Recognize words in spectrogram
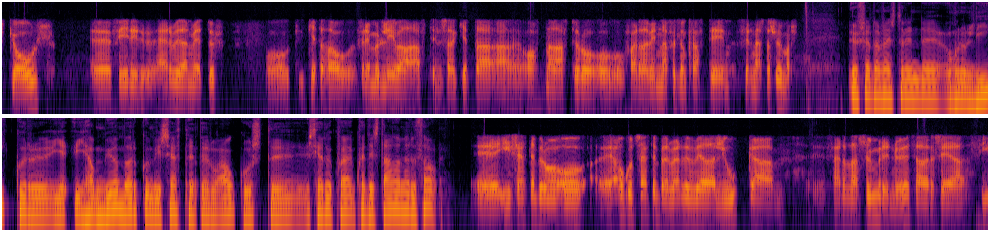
skjól e, fyrir erfiðan vetur og geta þá fremur lifað af til þess að geta að opnað aftur og, og, og færða að vinna fullum krafti fyrir næsta sumar. Uppsværtanfræsturinn, hún líkur hjá mjög mörgum í september og ágúst. Serðu hvernig staðan verður þá? Í september og, og eh, ágútt september verðum við að ljúka eh, ferðasumrinu, það er að segja því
